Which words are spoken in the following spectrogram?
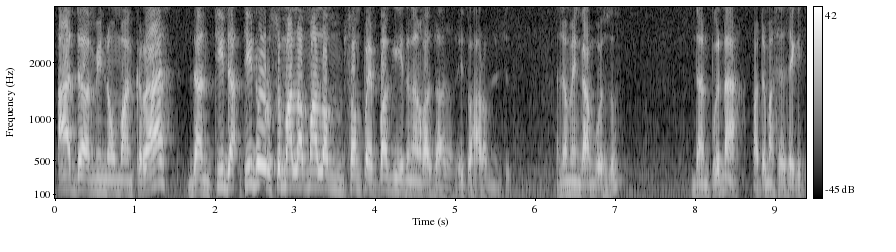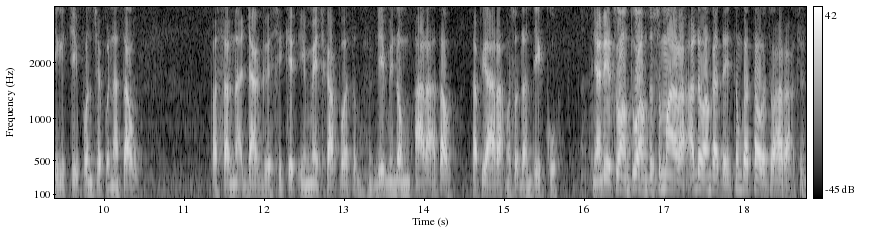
ada minuman keras dan tidak tidur semalam-malam sampai pagi dengan Ghazal. Itu haramnya ada main kampus tu. Dan pernah pada masa saya kecil-kecil pun saya pernah tahu pasal nak jaga sikit image ke apa tu dia minum arak tau. Tapi arak masuk dalam teko yang dia tuang-tuang tu semua arak. Ada orang kata itu kau tahu itu arak tu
